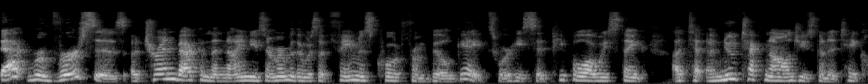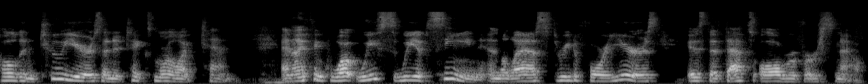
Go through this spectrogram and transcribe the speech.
that reverses a trend back in the 90s. I remember there was a famous quote from Bill Gates where he said, People always think a, te- a new technology is going to take hold in two years and it takes more like 10. And I think what we, we have seen in the last three to four years is that that's all reversed now.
